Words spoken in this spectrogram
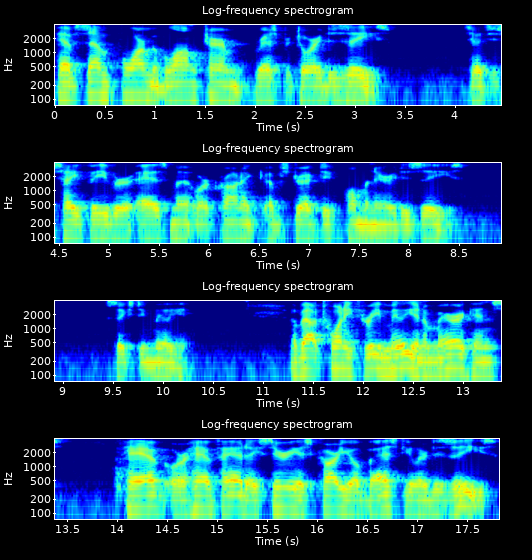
have some form of long term respiratory disease, such as hay fever, asthma, or chronic obstructive pulmonary disease. 60 million. About 23 million Americans have or have had a serious cardiovascular disease.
